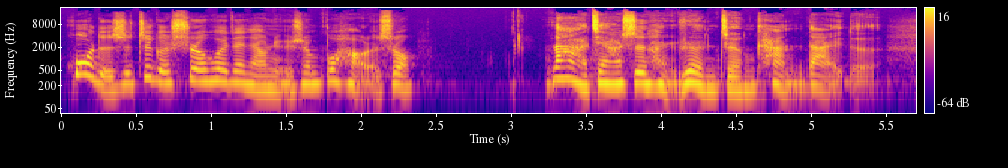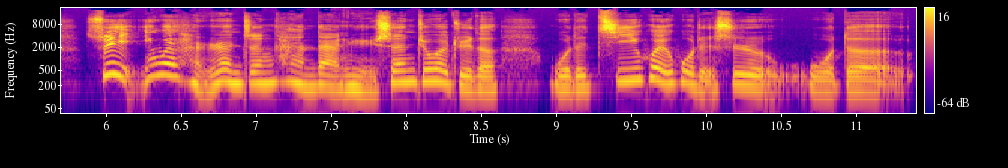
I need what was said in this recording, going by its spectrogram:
或者是这个社会在讲女生不好的时候，大家是很认真看待的。所以因为很认真看待，女生就会觉得我的机会或者是我的。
